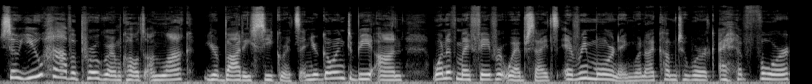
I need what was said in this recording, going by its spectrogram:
So you have a program called Unlock Your Body Secrets, and you're going to be on one of my favorite websites every morning when I come to work. I have four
